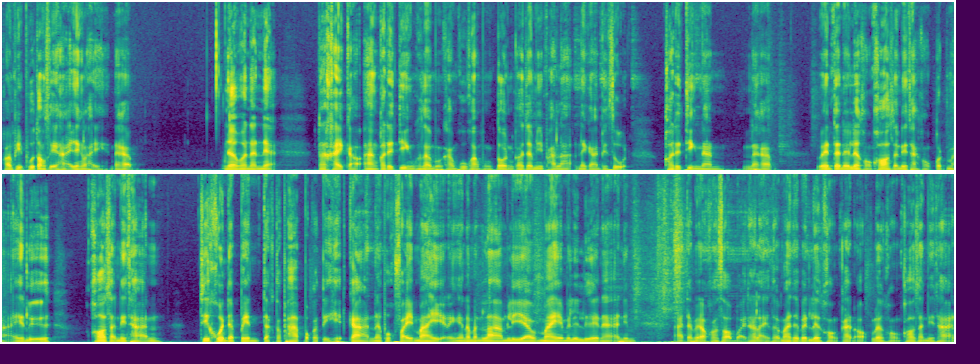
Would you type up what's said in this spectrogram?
ความผิดผู้ต้องเสียหายอย่างไรนะครับเนื้อวันนั้นเนี่ย ถ้าใครกล่าวอ้างข้อเท็จจริงผู้สนับสนุนคำคู่ความของตน ก็จะมีภาระในการพิสูจน์ข้อเท็จจริงนั้นนะครับ เว้นแต่ในเรื่องของข้อสันนิษฐานของกฎหมาย หรือข้อสันนิษฐานที่ควรจะเป็นจากสภาพปกติเหตุการณ์นะพวกไฟไหม้อะไรเงี้ยแล้วมันลามเลียไหม้ไปเรื่อยๆนะอันนี้อาจจะไม่ออกข้อสอบบ่อยเท่าไหร่ส่วนมากจะเป็นเรื่องของการออกเรื่องของข้อสันนิษฐาน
